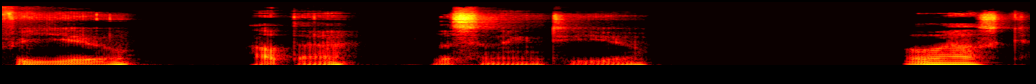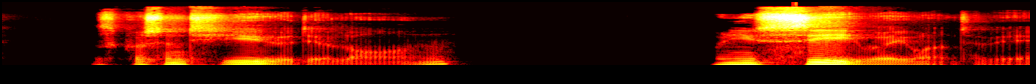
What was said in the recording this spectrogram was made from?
for you out there listening to you. I'll ask this question to you, dear Lon. When you see where you want to be,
